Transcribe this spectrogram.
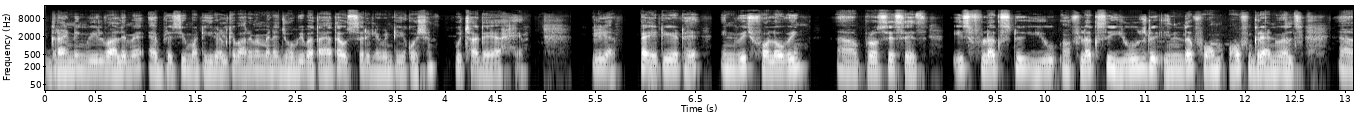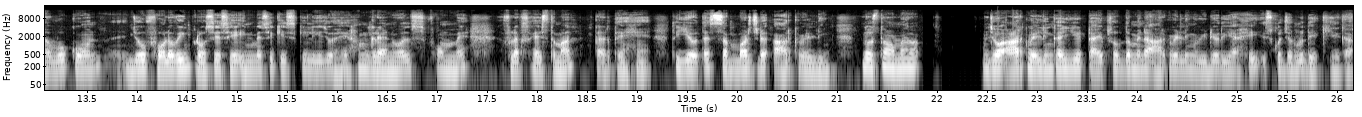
ग्राइंडिंग व्हील वाले में एब्रेसिव मटेरियल के बारे में मैंने जो भी बताया था, उससे रिलेवेंट ये क्वेश्चन पूछा गया है। क्लियर एटी एट है in which following processes is flux flux use in the form of granules वो कौन, जो फॉलोइंग प्रोसेस है, इनमें से किसके लिए जो है, हम ग्रैनुअल्स फॉर्म में फ्लक्स का इस्तेमाल करते हैं। तो ये होता है सबमर्ज्ड आर्क वेल्डिंग दोस्तों, हमारा जो आर्क वेल्डिंग का ये टाइप्स ऑफ़ द मैंने आर्क वेल्डिंग वीडियो दिया है, इसको ज़रूर देखिएगा।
